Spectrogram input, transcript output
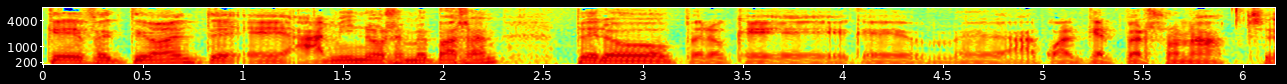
que efectivamente eh, a mí no se me pasan, pero, pero que, que, eh, a cualquier persona, Sí.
